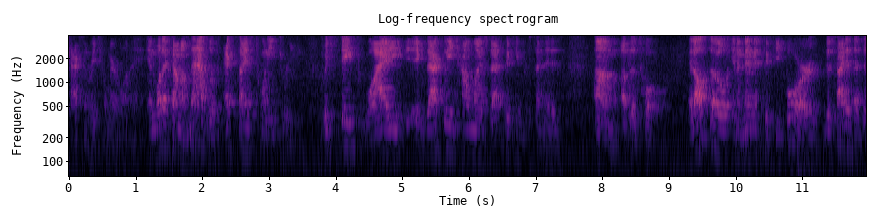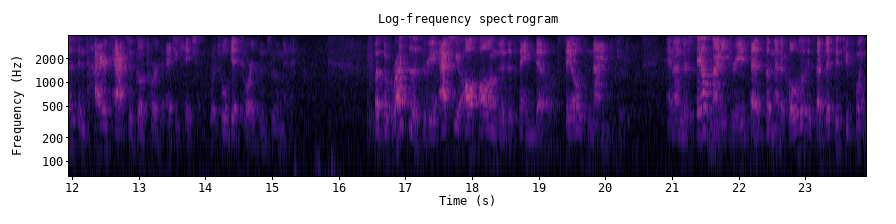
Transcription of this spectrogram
tax on retail marijuana. And what I found on that was excise 23, which states why exactly how much that 15% is um, of the total. It also, in Amendment 64, decided that this entire tax would go towards education, which we'll get towards into a minute. But the rest of the three actually all fall under the same bill, Sales 93. And under Sales 93 says the medical is subject to 2.9,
